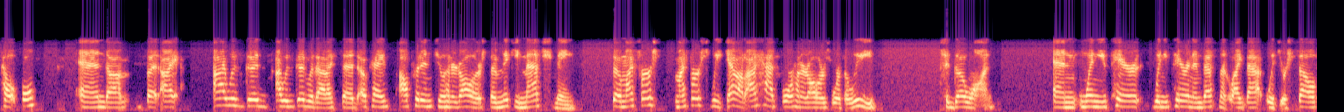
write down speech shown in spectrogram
helpful. And um, but I I was good I was good with that. I said, okay, I'll put in two hundred dollars. So Mickey matched me. So my first my first week out, I had four hundred dollars worth of leads to go on. And when you pair when you pair an investment like that with yourself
